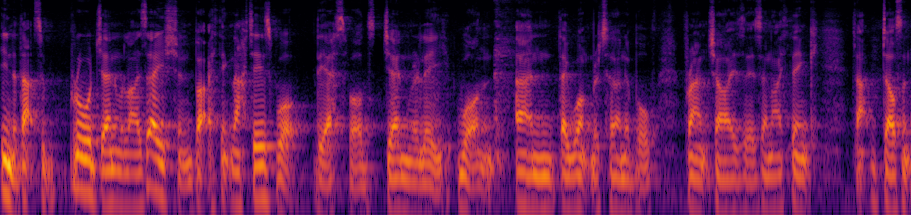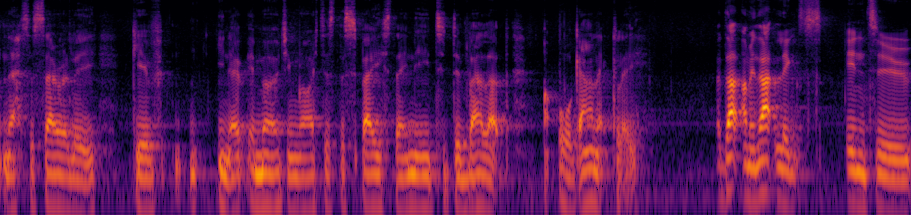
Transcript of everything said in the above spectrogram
you know, that's a broad generalization, but I think that is what the SVODs generally want. And they want returnable franchises. And I think that doesn't necessarily give you know emerging writers the space they need to develop organically. That, I mean, that links into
